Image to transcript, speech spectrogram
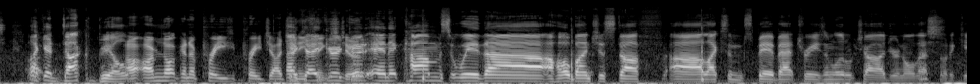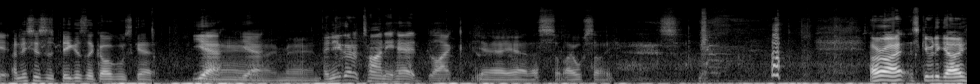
like a duck bill. I, I'm not going to pre prejudge Okay, anything. Okay, good, Stuart. good. And it comes with uh, a whole bunch of stuff, uh, like some spare batteries and a little charger and all that Yes. sort of kit. And this is as big as the goggles get. Yeah, Oh, yeah. man. And you got a tiny head, like. Yeah, yeah, that's what they all say. All right, let's give it a go.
